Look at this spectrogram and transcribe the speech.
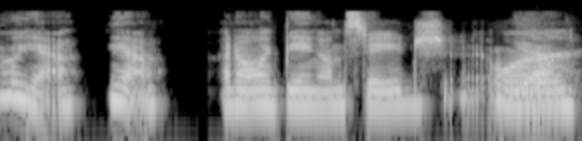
Oh yeah, yeah. I don't like being on stage or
